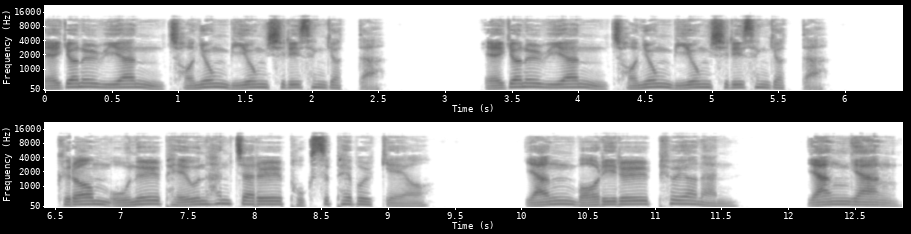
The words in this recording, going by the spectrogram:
애견을 위한 전용 미용실이 생겼다. 애견을 위한 전용 미용실이 생겼다. 그럼 오늘 배운 한자를 복습해 볼게요. 양 머리를 표현한 양양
